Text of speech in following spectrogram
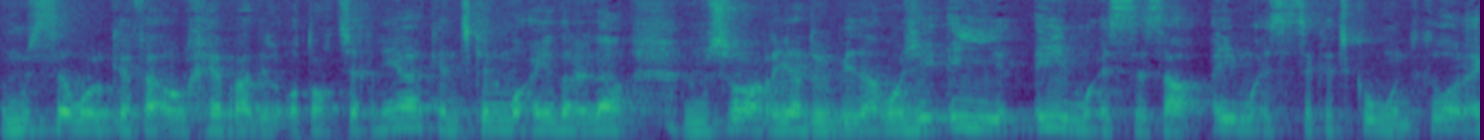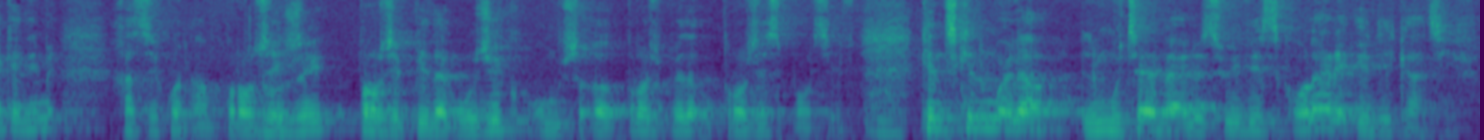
مستوى الكفاءة والخبرة ديال الأطر التقنية. كنتكلموا أيضا على المشروع الرياضي والبيداغوجي. أي أي مؤسسة أي مؤسسة كتكون تكون الاكاديميه خاص يكون un projet projet pédagogique و projet projet sportif كنتكلموا على المتابعه le suivi scolaire éducatif.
